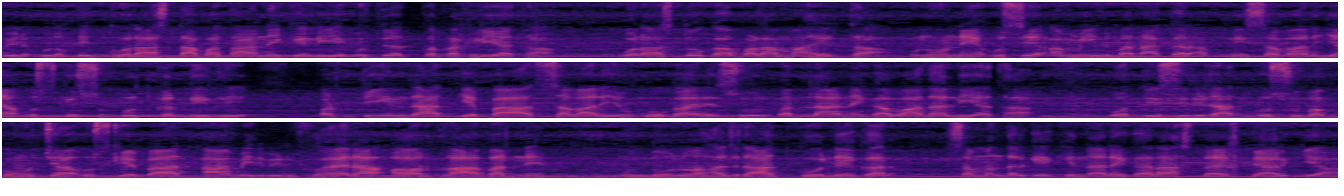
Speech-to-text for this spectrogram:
बिन उर्किब को रास्ता बताने के लिए उजरत पर रख लिया था। वो रास्तों का बड़ा माहिर था। उन्होंने उसे अमीन बनाकर अपनी सवारियाँ उसके सुपुत कर दी थी। और तीन रात के बाद सवारियों को गारे सूर पर लाने का वादा लिया था। वो तीसरी रात को सुबह पहुँचा, उसके बाद आमिर बिन फहरा और राहबर ने उन दोनों हजरात को लेकर समंदर के किनारे का रास्ता इख्तियार किया।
